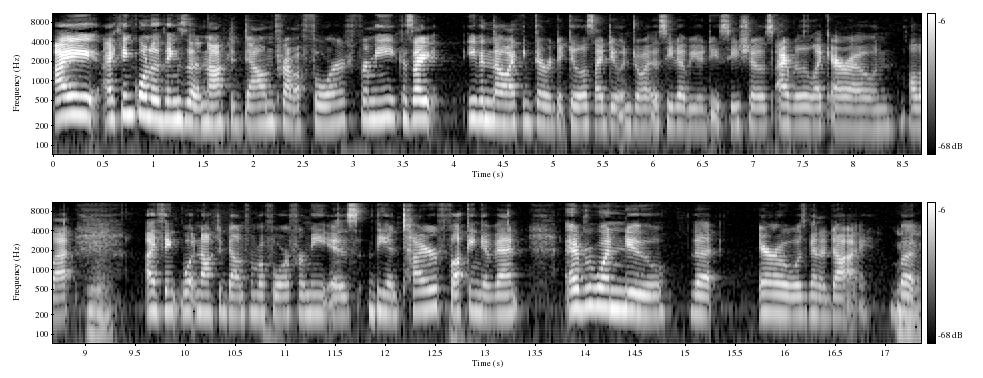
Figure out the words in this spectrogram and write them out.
I I think one of the things that knocked it down from a four for me because I even though I think they're ridiculous, I do enjoy the CW DC shows. I really like Arrow and all that. Mm-hmm. I think what knocked it down from a four for me is the entire fucking event. Everyone knew that Arrow was gonna die, but mm-hmm.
